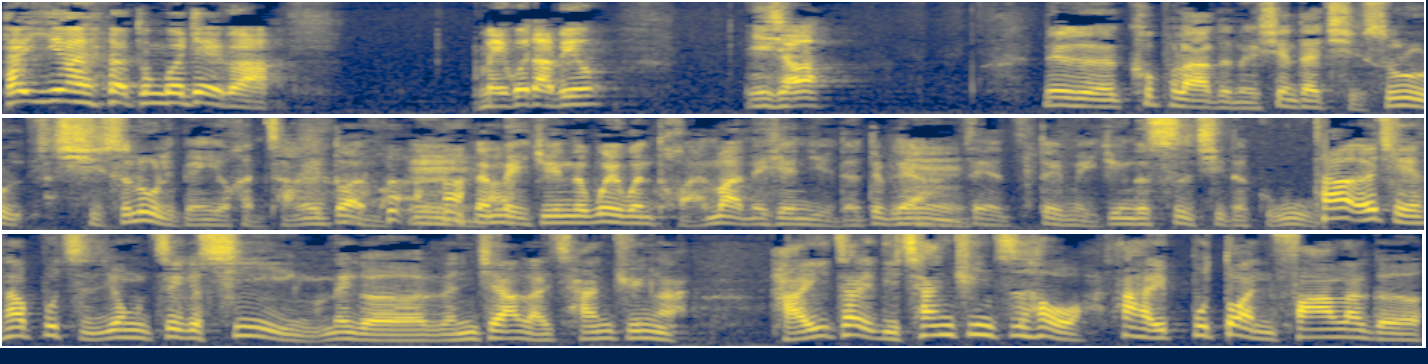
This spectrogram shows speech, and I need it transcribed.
他一样要通过这个美国大兵，你瞧。那个科普拉的那个《现代启示录》启示录里边有很长一段嘛，那美军的慰问团嘛，那些女的，对不对？这对美军的士气的鼓舞。他而且他不止用这个吸引那个人家来参军啊，还在你参军之后，他还不断发那个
